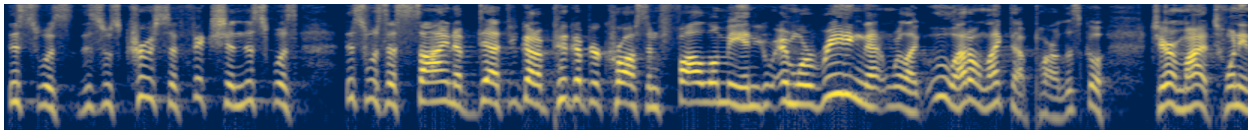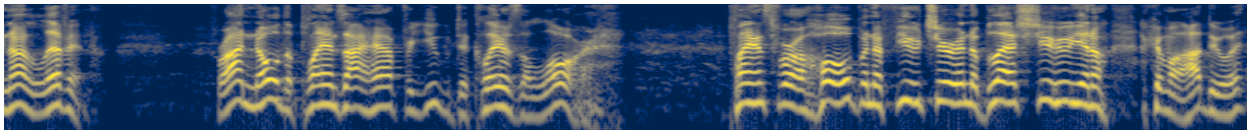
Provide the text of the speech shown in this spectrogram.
this was, this was crucifixion. This was, this was a sign of death. You've got to pick up your cross and follow me. And, and we're reading that and we're like, ooh, I don't like that part. Let's go Jeremiah 29 11. For I know the plans I have for you, declares the Lord. Plans for a hope and a future and to bless you. You know, come on, I'll do it.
